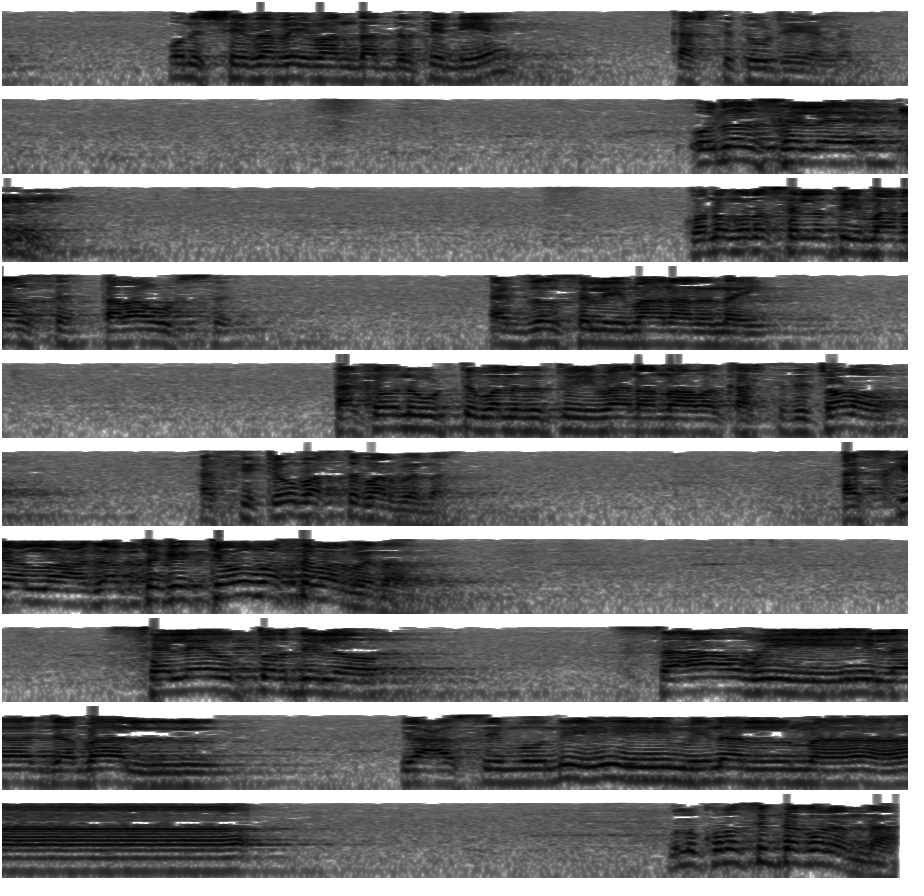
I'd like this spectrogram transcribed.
উনি সেভাবে ইমানদারদেরকে নিয়ে কাস্তিতে উঠে গেলেন। ওনার ছেলে, কোন কোন ছেলে তো ইমান আনছে তারা উঠছে। একজন ছেলে ইমান আনে নাই। তাকে উনি উঠতে বলে যে, তুমি ইমান আনো, আমার কাস্তিতে চড়ো আজকে কেউ বাঁচতে পারবে না। আজকে আল্লাহ আজাব থেকে কেউ বাঁচতে পারবে না। ছেলে উত্তর দিল জবাল ইয়াসিমুনি মিনাল মা। বলো, কোনো চিন্তা করেন না,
